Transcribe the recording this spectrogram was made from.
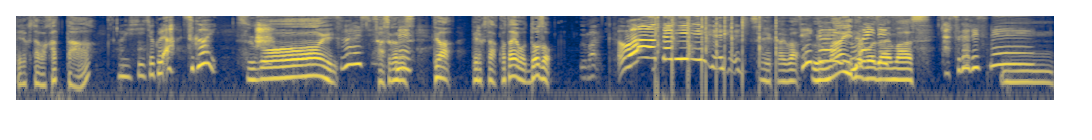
ディレクター分かった？美味しいチョコレート。あ、すごいすごーい。素晴らしい、さすがです。ねでは、ディレクター答えをどうぞ。うわー、当たり正解は、うまいでございます。さすがですうね。ん。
